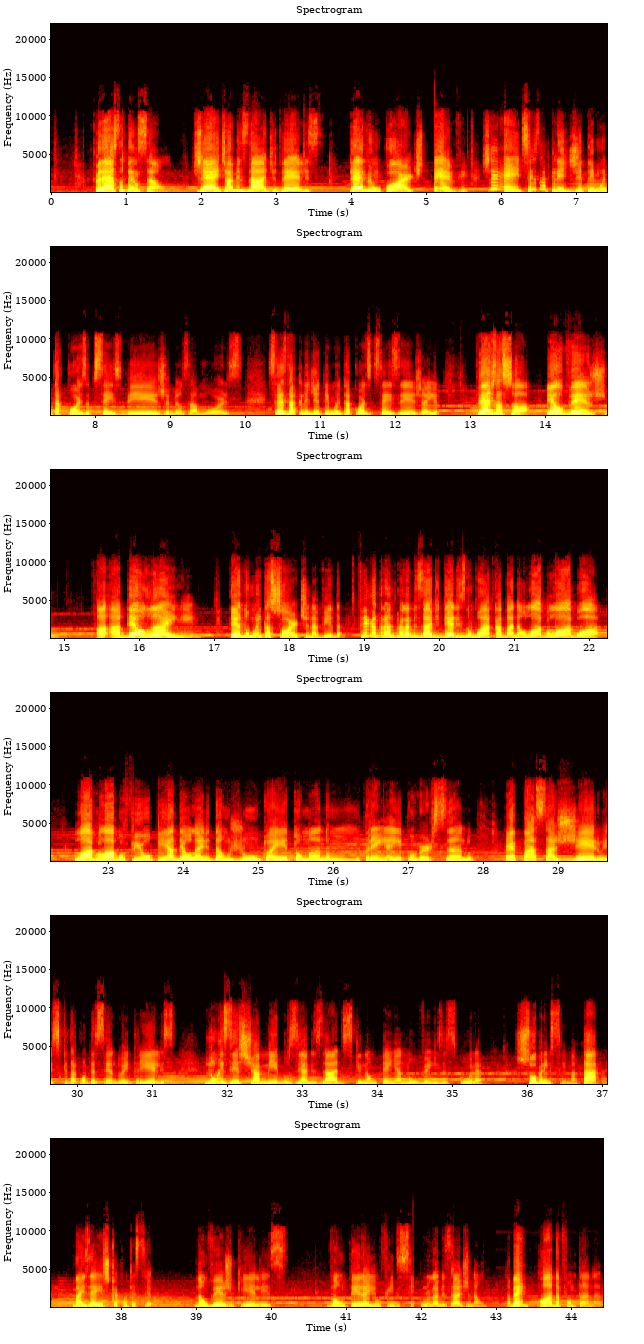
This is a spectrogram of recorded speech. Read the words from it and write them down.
Presta atenção. Gente, a amizade deles teve um corte? Teve. Gente, vocês acreditam em muita coisa que vocês vejam, meus amores. Vocês acreditam em muita coisa que vocês vejam aí. Veja só, eu vejo a, a Deulaine tendo muita sorte na vida. Fica tranquilo, a amizade deles não vai acabar, não. Logo, logo, ó. Logo, logo o Fiuk e a Deulaine estão junto aí, tomando um trem aí, conversando. É passageiro isso que está acontecendo entre eles. Não existe amigos e amizades que não tenha nuvens escuras sobre em cima, tá? Mas é isso que aconteceu. Não vejo que eles vão ter aí um fim de ciclo na amizade, não. Tá bem? Roda, Fontana.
